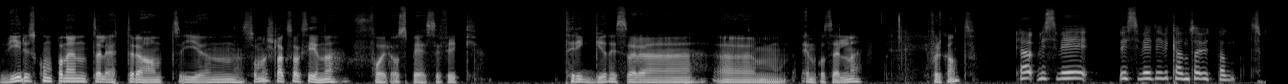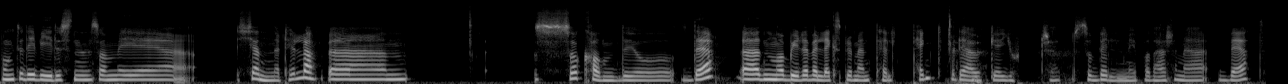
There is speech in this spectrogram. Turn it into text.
viruskomponent eller et eller annet i en, som en slags vaksine for å spesifikt trigge disse eh, NK-cellene i forkant? Ja, hvis vi, hvis vi, vi kan ta utgangspunkt i de virusene som vi kjenner til, da. eh, så kan det jo det. Nå blir det veldig eksperimentelt tenkt, for det er jo ikke gjort så veldig mye på det her som jeg vet.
